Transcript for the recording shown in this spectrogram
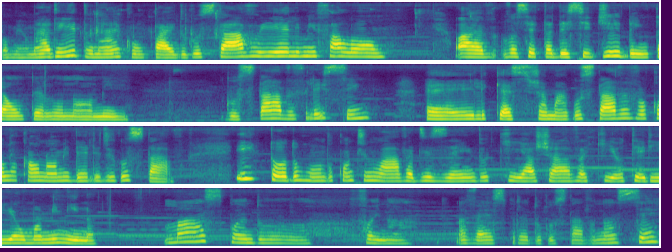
o meu marido, né, com o pai do Gustavo, e ele me falou: ah, Você está decidida então pelo nome Gustavo? Eu falei: Sim. É, ele quer se chamar Gustavo, eu vou colocar o nome dele de Gustavo. E todo mundo continuava dizendo que achava que eu teria uma menina. Mas quando foi na na véspera do Gustavo nascer,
